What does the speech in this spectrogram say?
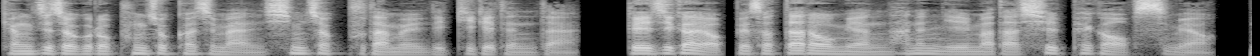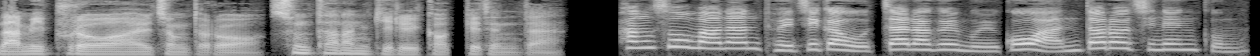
경제적으로 풍족하지만 심적 부담을 느끼게 된다. 돼지가 옆에서 따라오면 하는 일마다 실패가 없으며 남이 부러워할 정도로 순탄한 길을 걷게 된다. 황소만한 돼지가 옷자락을 물고 안 떨어지는 꿈.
